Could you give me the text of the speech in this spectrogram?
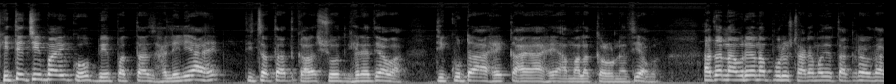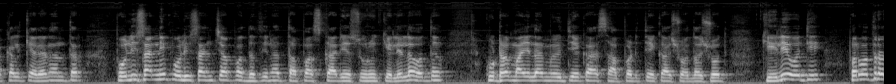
की त्याची बायको बेपत्ता झालेली आहे. तिचा तात्काळ शोध घेण्यात यावा. ती कुठं आहे काय आहे आम्हाला कळवण्यात यावं. आता नवऱ्यानं पोलीस ठाण्यामध्ये तक्रार दाखल केल्यानंतर पोलिसांनी पोलिसांच्या पद्धतीनं तपास कार्य सुरू केलेलं होतं. कुठं महिला मिळते का सापडते का शोधाशोध केली होती. पण मात्र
